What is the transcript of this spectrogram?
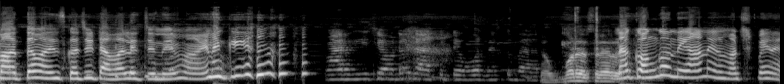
మా అత్తమ్మ తీసుకొచ్చి టమాలు ఇచ్చింది మా ఆయనకి. నా కొంగు ఉంది కానీ నేను మర్చిపోయినా.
